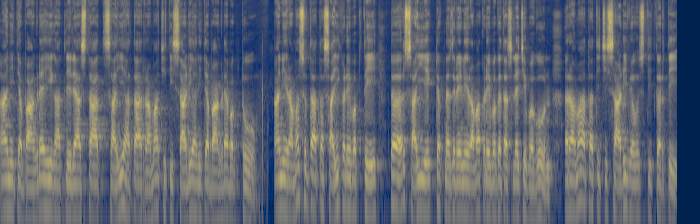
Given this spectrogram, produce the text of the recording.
आणि त्या बांगड्याही घातलेल्या असतात. साई आता रामाची ती साडी आणि त्या बांगड्या बघतो. आणि रमासुद्धा आता साईकडे बघते तर साई एकटक नजरेने रमाकडे बघत असल्याचे बघून रमा आता तिची साडी व्यवस्थित करते.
